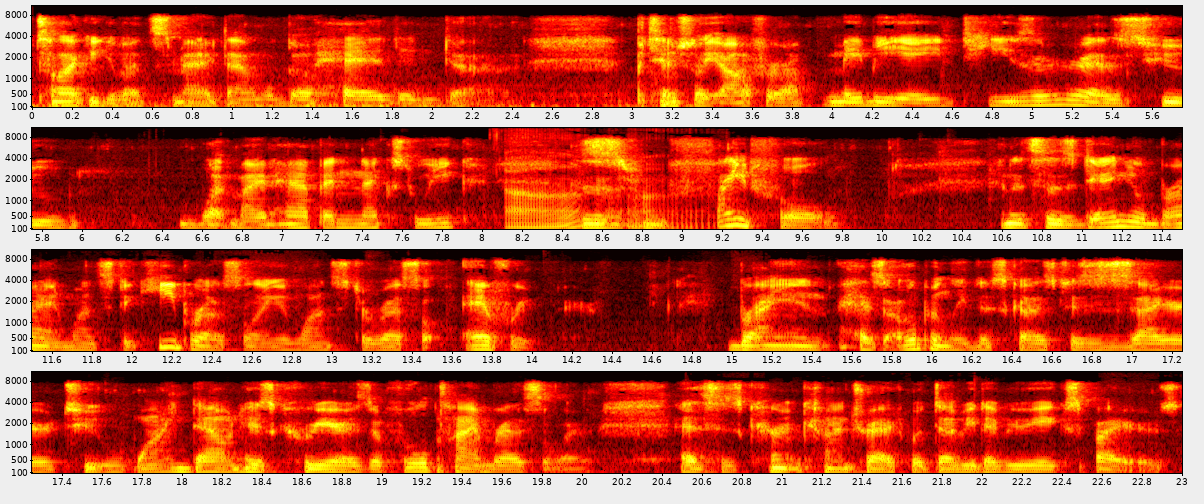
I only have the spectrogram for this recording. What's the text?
talking about SmackDown, we'll go ahead and uh, potentially offer up maybe a teaser as to what might happen next week. This is from Fightful, and it says Daniel Bryan wants to keep wrestling and wants to wrestle everywhere. Bryan has openly discussed his desire to wind down his career as a full time wrestler as his current contract with WWE expires.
